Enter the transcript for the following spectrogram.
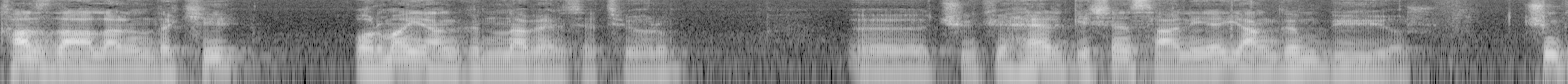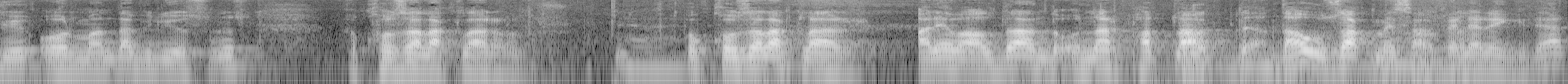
Kaz Dağları'ndaki orman yangınına benzetiyorum. E, çünkü her geçen saniye yangın büyüyor. Çünkü ormanda biliyorsunuz kozalaklar olur. Evet. O kozalaklar alev aldığı anda onlar patlar, daha uzak mesafelere gider.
